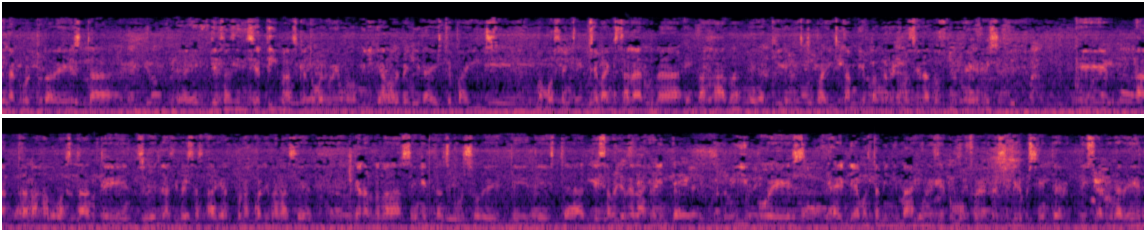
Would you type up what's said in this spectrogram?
en la cobertura de, esta, eh, de esas iniciativas que toma el gobierno dominicano de venir a este país. Vamos a, se va a instalar una embajada aquí en este país. También van a reconocer a dos mujeres que han trabajado bastante en, en las diversas áreas por las cuales van a ser galardonadas en el transcurso de, de, de este desarrollo de la agenda. Y pues enviamos también imágenes de cómo fue recibir el presidente Luis Abinader,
